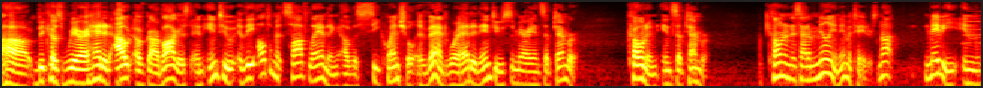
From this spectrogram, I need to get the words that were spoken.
Uh, because we are headed out of Garbaugust and into the ultimate soft landing of a sequential event. We're headed into Cimmerian September, Conan in September. Conan has had a million imitators, not maybe in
